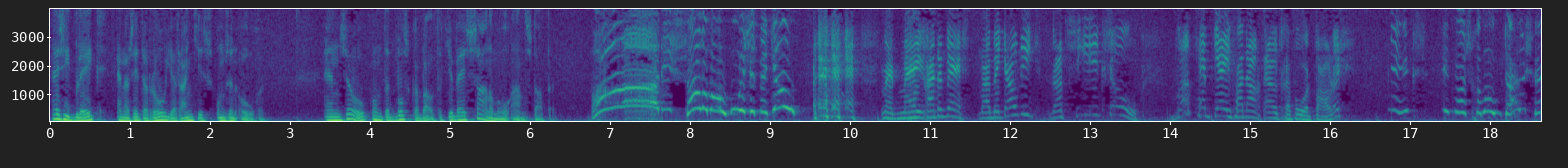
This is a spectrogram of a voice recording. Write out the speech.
Hij ziet bleek en er zitten rode randjes om zijn ogen. En zo komt het boskaboutertje bij Salomo aanstappen. Ah, die Salomo, hoe is het met jou? met mij gaat het best, maar met jou niet. Dat zie ik zo. Wat heb jij vannacht uitgevoerd, Paulus? Niks. Ik was gewoon thuis, hè?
